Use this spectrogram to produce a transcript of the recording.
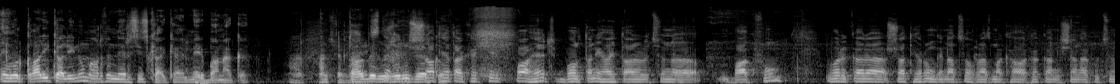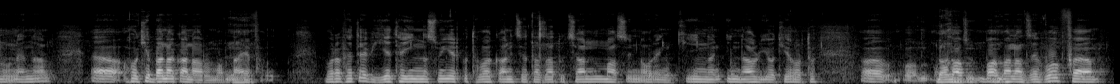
Այն որ կարիքա լինում արդեն ներսից քայքայել մեր բանակը։ Տարբեր ուժերի Շատ ձեռքով։ հետաքրքիր պահ էր Բոլտոնի հայտարարությունը Բաքվում, որը կարա շատ հեռուն գնացող ռազմաքաղաքական նշանակություն ունենալ հոգեբանական առումով նաև որովհետև եթե 92 թվականից հետազատության մասին օրենքի 907-րդ բանաձևով ը, ա- խա-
